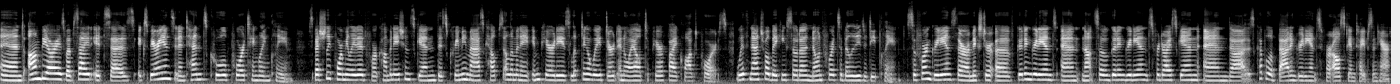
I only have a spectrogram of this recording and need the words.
And on Biore's website, it says, experience an intense, cool, pore tingling clean. Specially formulated for combination skin, this creamy mask helps eliminate impurities, lifting away dirt and oil to purify clogged pores. With natural baking soda, known for its ability to deep clean. So for ingredients, there are a mixture of good ingredients and not so good ingredients for dry skin, and uh, there's a couple of bad ingredients for all skin types in here.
